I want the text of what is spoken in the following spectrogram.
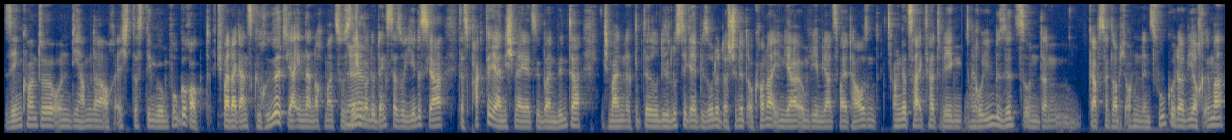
sehen konnte und die haben da auch echt das Ding irgendwo gerockt. Ich war da ganz gerührt, ja, ihn dann nochmal zu sehen, Ja. weil du denkst ja so jedes Jahr, das packte ja nicht mehr jetzt über den Winter. Ich meine, es gibt ja so diese lustige Episode, dass Shinnet O'Connor ihn ja irgendwie im Jahr 2000 angezeigt hat wegen Heroinbesitz und dann gab es dann, glaube ich, auch einen Entzug oder wie auch immer.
